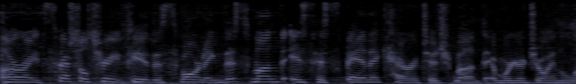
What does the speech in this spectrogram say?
All right, special treat for you this morning. This month is Hispanic Heritage Month, and we're joined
